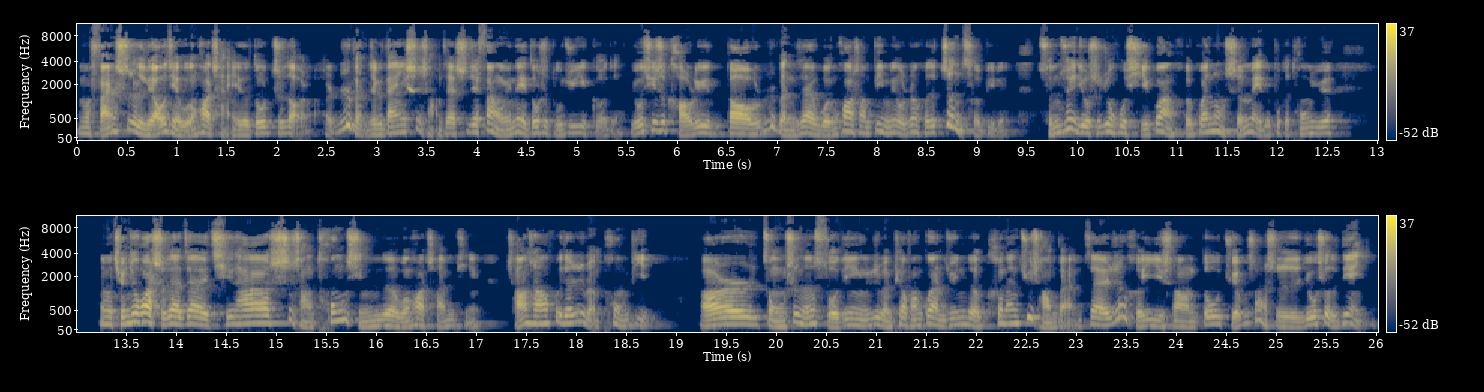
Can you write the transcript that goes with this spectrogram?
那么，凡是了解文化产业的都知道，日本这个单一市场在世界范围内都是独具一格的。尤其是考虑到日本在文化上并没有任何的政策壁垒，纯粹就是用户习惯和观众审美的不可通约。那么，全球化时代在其他市场通行的文化产品，常常会在日本碰壁。而总是能锁定日本票房冠军的柯南剧场版，在任何意义上都绝不算是优秀的电影。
